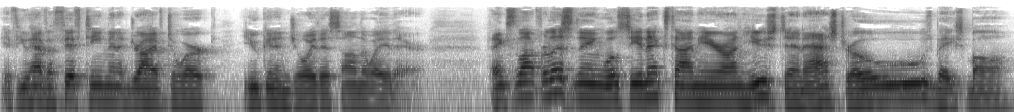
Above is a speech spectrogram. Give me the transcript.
if you have a 15 minute drive to work, you can enjoy this on the way there. Thanks a lot for listening. We'll see you next time here on Houston Astros Baseball.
